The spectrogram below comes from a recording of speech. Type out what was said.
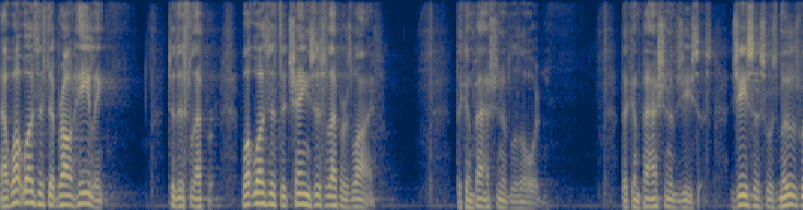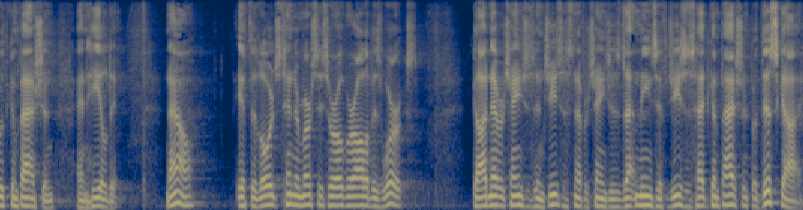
Now, what was it that brought healing to this leper. What was it that changed this leper's life? The compassion of the Lord, the compassion of Jesus. Jesus was moved with compassion and healed him. Now, if the Lord's tender mercies are over all of his works, God never changes and Jesus never changes. That means if Jesus had compassion for this guy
